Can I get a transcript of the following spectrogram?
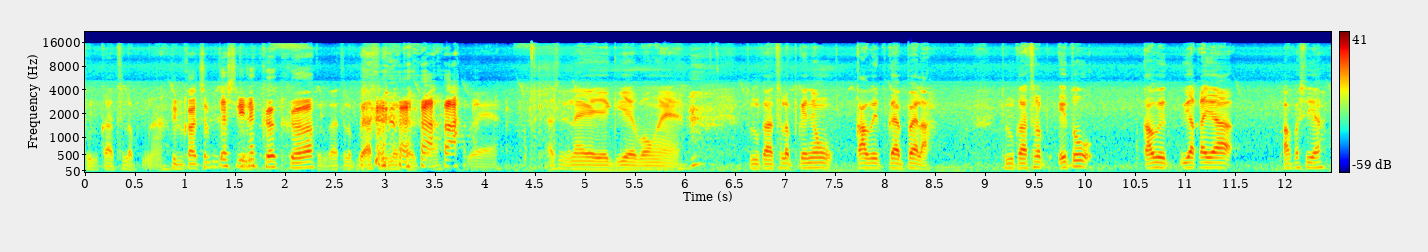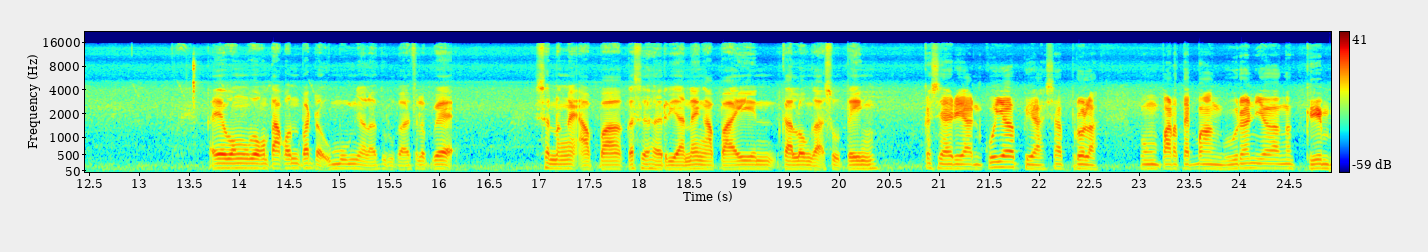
dulka celep nah. Dulka celep aslinya gagah. Dulka celep aslinya gagah. Aslinya kayak gini wongnya dul kaclep kayaknya kawit kepe lah. Dul kaclep itu kawit ya kayak apa sih ya? Kayak wong-wong takon pada umumnya lah dul kaclep kayak senengnya apa kesehariannya ngapain kalau nggak syuting. Keseharianku ya biasa bro lah. Wong partai pengangguran ya ngegame.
